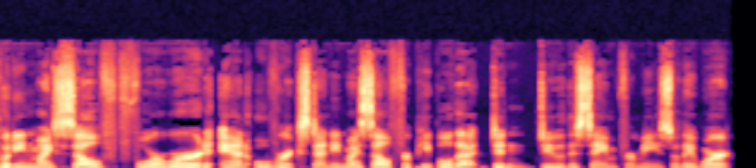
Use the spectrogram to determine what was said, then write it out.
putting myself forward and overextending myself for people that didn't do the same for me. So they weren't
